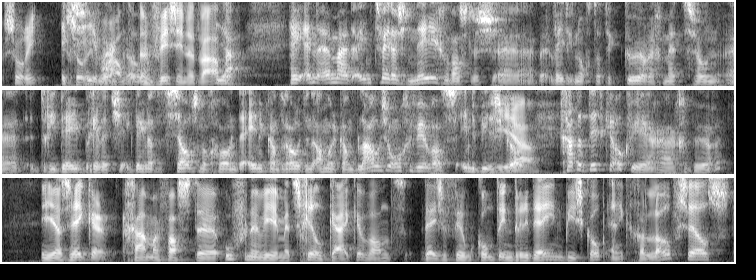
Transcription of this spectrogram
sorry, Ik sorry voorhand, een vis in het water. Ja. Hey, en, eh, maar in 2009 was dus, eh, weet ik nog, dat ik keurig met zo'n eh, 3D-brilletje... Ik denk dat het zelfs nog gewoon de ene kant rood en de andere kant blauw zo ongeveer was in de bioscoop. Ja. Gaat het dit keer ook weer eh, gebeuren? Jazeker, ga maar vast eh, oefenen weer met schil kijken. Want deze film komt in 3D in de bioscoop. En ik geloof zelfs,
